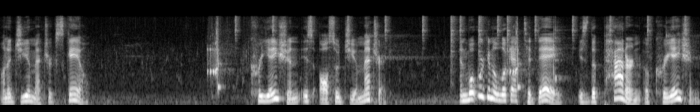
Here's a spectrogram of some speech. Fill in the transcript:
on a geometric scale. Creation is also geometric. And what we're gonna look at today is the pattern of creation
